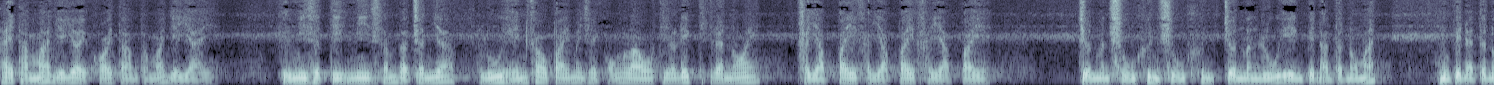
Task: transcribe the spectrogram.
ให้ธรรมะย่อยๆคอยตามธรรมะใหญ่ ๆ คือมีสติมีสัมปชัญญะรู้เห็นเข้าไปไม่ใช่ของเราทีละเล็กทีละน้อย ขยับไปขยับไปขยับไป จนมันสูงขึ้นสูงขึ้น จนมันรู้เองเป็นอัตโนมัติ มันเป็นอัตโน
